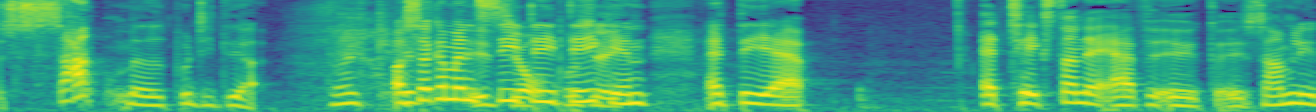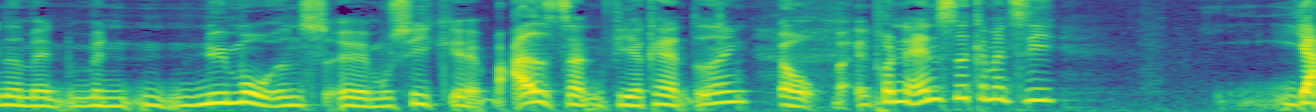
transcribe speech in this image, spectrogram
sang med på de der. Og så kan man det er sige, det, det igen, at det er at teksterne er øh, sammenlignet med, med nymodens øh, musik øh, meget sådan firkantet. Ikke? Jo. På den anden side kan man sige, ja,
